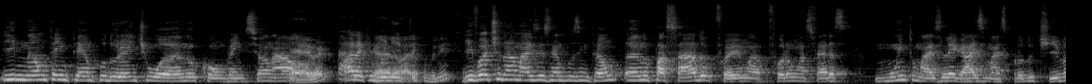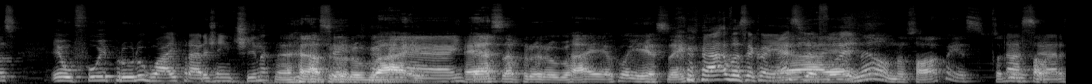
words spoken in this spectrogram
e não tem tempo durante o ano convencional. É verdade. Olha que cara, bonito. Olha que bonito. E vou te dar mais exemplos então. Ano passado uma, foram umas férias muito mais legais e mais produtivas. Eu fui pro Uruguai, pra Argentina. passei- pro Uruguai. É, então. Essa pro Uruguai eu conheço, hein? Ah, você conhece? Ah, Já é. foi? Não, não só conheço. Só Tá ouvir falar.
